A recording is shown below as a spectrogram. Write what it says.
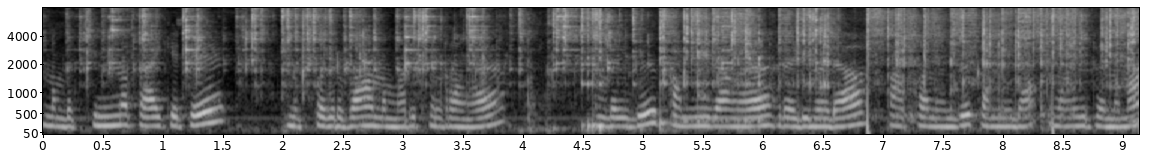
நம்ம சின்ன பேக்கெட்டு முப்பது ரூபா அந்த மாதிரி சொல்கிறாங்க நம்ம இது கம்மி தாங்க ரெடிமேடாக பாப்கார்ன் வந்து கம்மி தான் வாங்கிட்டு வந்தோம்னா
